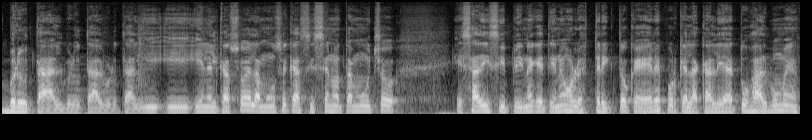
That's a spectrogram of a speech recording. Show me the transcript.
Brutal, brutal, brutal. Y, y, y, en el caso de la música sí se nota mucho esa disciplina que tienes o lo estricto que eres porque la calidad de tus álbumes,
